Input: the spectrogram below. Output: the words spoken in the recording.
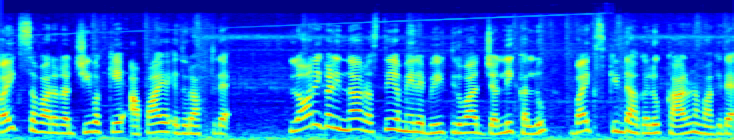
ಬೈಕ್ ಸವಾರರ ಜೀವಕ್ಕೆ ಅಪಾಯ ಎದುರಾಗ್ತಿದೆ. ಲಾರಿಗಳಿಂದ ರಸ್ತೆಯ ಮೇಲೆ ಬೀಳ್ತಿರುವ ಜಲ್ಲಿಕಲ್ಲು ಬೈಕ್ ಸ್ಕಿಡ್ ಆಗಲು ಕಾರಣವಾಗಿದೆ.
